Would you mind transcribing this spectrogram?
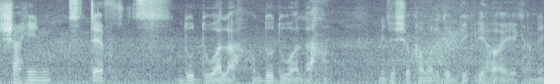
শাহিন স্টেফ দুধওয়ালা দুধওয়ালা। নিজস্ব খামারে দুধ বিক্রি হয় এখানে।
